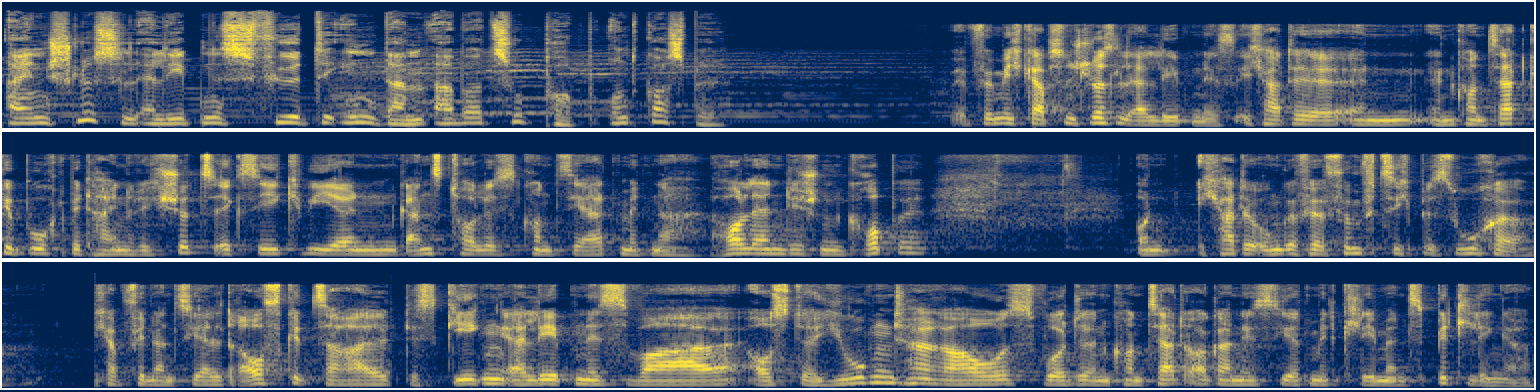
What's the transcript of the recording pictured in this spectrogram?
Ein Schlüsselerlebnis führte ihn dann aber zu Pop und Gospel. Für mich gab es ein Schlüsselerlebnis. Ich hatte ein, ein, Konzert gebucht mit Heinrich Schütz Exequier, ein ganz tolles Konzert mit einer holländischen Gruppe. Und ich hatte ungefähr 50 Besucher. Ich habe finanziell draufgezahlt. Das Gegenerlebnis war aus der Jugend heraus, wurde ein Konzert organisiert mit Clemens Bittlinger,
